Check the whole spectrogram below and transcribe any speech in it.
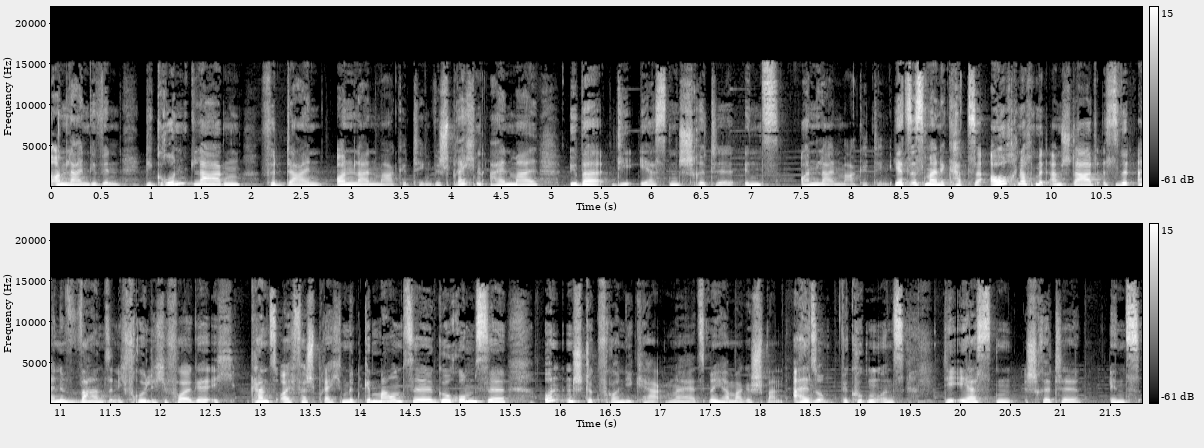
Online gewinnen. Die Grundlagen für dein Online-Marketing. Wir sprechen einmal über die ersten Schritte ins Online-Marketing. Jetzt ist meine Katze auch noch mit am Start. Es wird eine wahnsinnig fröhliche Folge. Ich kann es euch versprechen mit Gemaunze, Gerumse und ein Stück Frau Niekerken. Na, jetzt bin ich ja mal gespannt. Also, wir gucken uns die ersten Schritte ins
